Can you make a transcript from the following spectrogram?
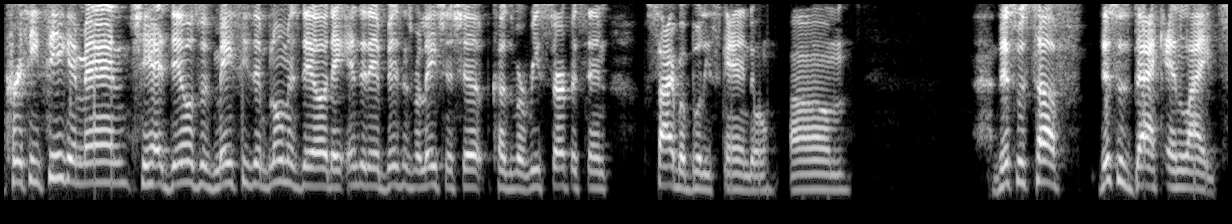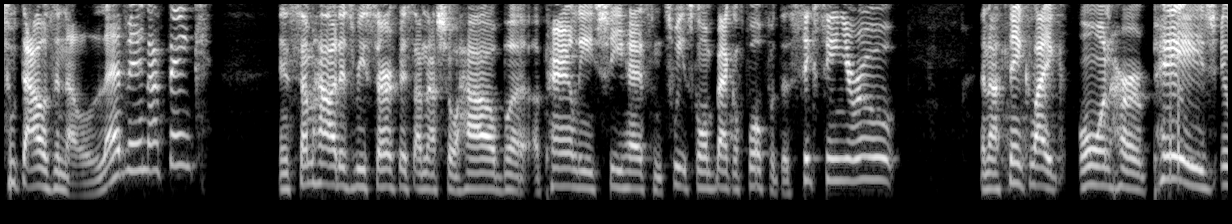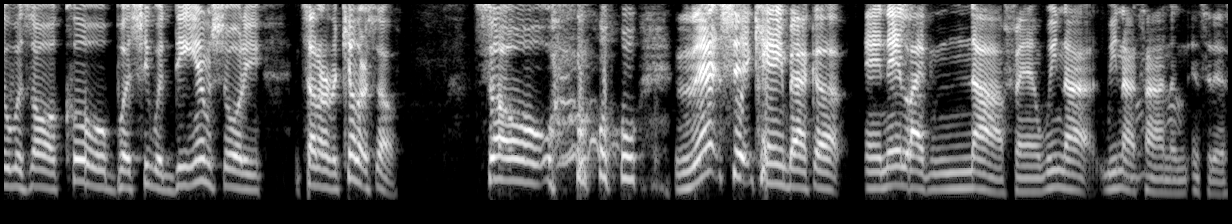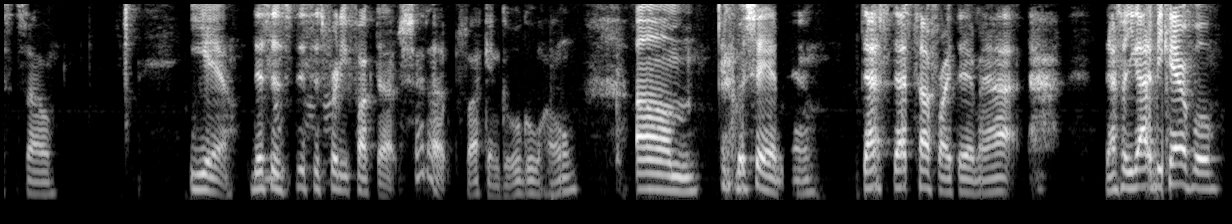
Chrissy Teigen, man, she had deals with Macy's and Bloomingdale. They ended their business relationship because of a resurfacing cyberbully scandal. Um, this was tough. This was back in like 2011, I think. And somehow this resurfaced. I'm not sure how, but apparently she had some tweets going back and forth with the 16 year old. And I think like on her page, it was all cool, but she would DM Shorty telling her to kill herself. So that shit came back up, and they like, nah, fam, we not we not tying into this. So yeah, this is this is pretty fucked up. Shut up, fucking Google Home. Um, but shit, man, that's that's tough right there, man. I, that's why you got to be careful.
